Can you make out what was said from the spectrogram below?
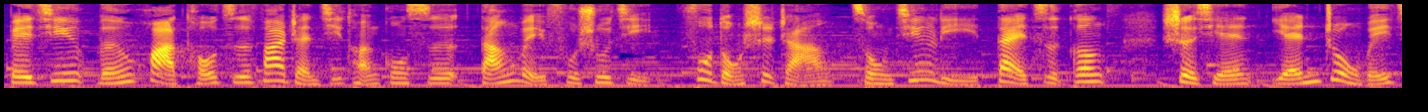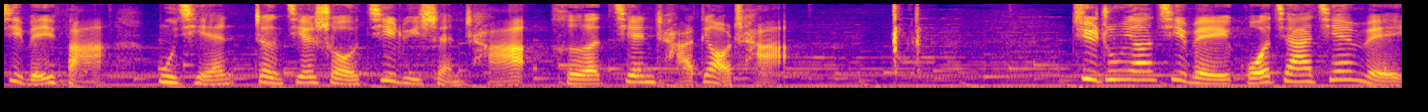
北京文化投资发展集团公司党委副书记、副董事长、总经理戴自庚涉嫌严重违纪违法，目前正接受纪律审查和监察调查。据中央纪委国家监委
